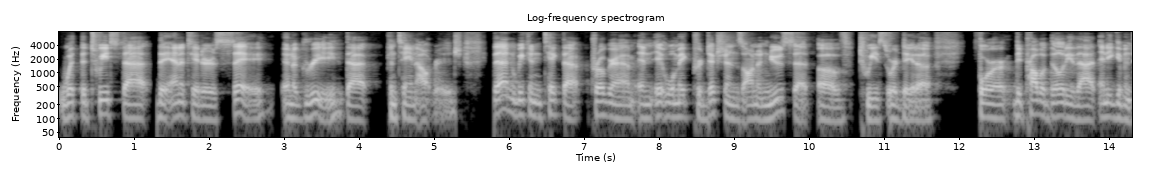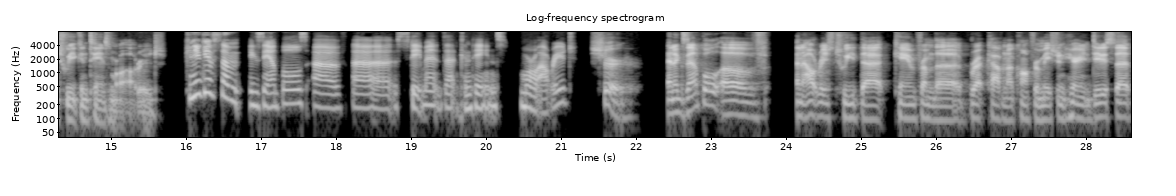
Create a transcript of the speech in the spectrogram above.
with the tweets that the annotators say and agree that contain outrage. Then we can take that program and it will make predictions on a new set of tweets or data for the probability that any given tweet contains moral outrage. Can you give some examples of a statement that contains moral outrage? Sure. An example of an outrage tweet that came from the Brett Kavanaugh confirmation hearing dataset.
